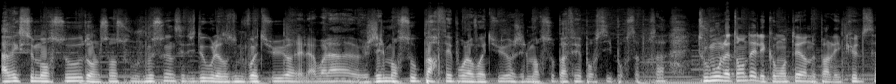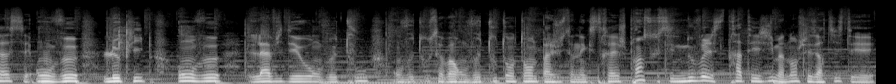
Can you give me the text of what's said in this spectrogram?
avec ce morceau, dans le sens où je me souviens de cette vidéo où elle est dans une voiture, est là, voilà, j'ai le morceau parfait pour la voiture, j'ai le morceau parfait pour ci, pour ça, pour ça. Tout le monde l'attendait, les commentaires ne parlaient que de ça, c'est on veut le clip, on veut la vidéo, on veut tout, on veut tout savoir, on veut tout entendre, pas juste un extrait. Je pense que c'est une nouvelle stratégie maintenant chez les artistes et,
